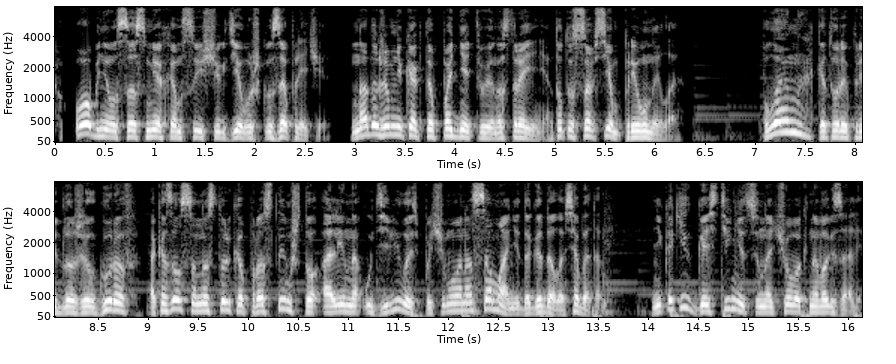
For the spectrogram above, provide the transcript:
– обнял со смехом сыщик девушку за плечи. «Надо же мне как-то поднять твое настроение, а то ты совсем приуныла». План, который предложил Гуров, оказался настолько простым, что Алина удивилась, почему она сама не догадалась об этом. Никаких гостиниц и ночевок на вокзале.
